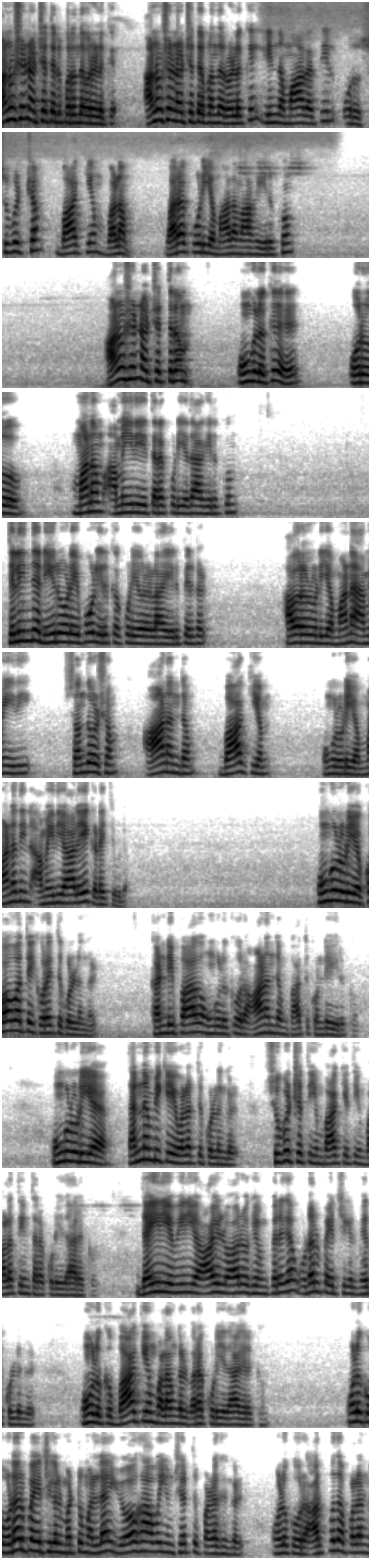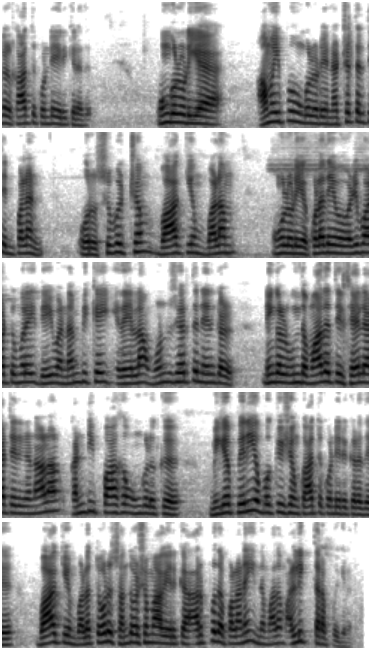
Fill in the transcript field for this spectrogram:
அனுஷ நட்சத்திரத்தில் பிறந்தவர்களுக்கு அனுஷ நட்சத்திரம் பிறந்தவர்களுக்கு இந்த மாதத்தில் ஒரு சுபிட்சம் பாக்கியம் பலம் வரக்கூடிய மாதமாக இருக்கும். அனுஷ நட்சத்திரம் உங்களுக்கு ஒரு மனம் அமைதியை தரக்கூடியதாக இருக்கும். தெளிந்த நீரோடை போல் இருக்கக்கூடியவர்களாக இருப்பீர்கள். அவர்களுடைய மன அமைதி சந்தோஷம் ஆனந்தம் பாக்கியம் உங்களுடைய மனதின் அமைதியாலேயே கிடைத்துவிடும். உங்களுடைய கோபத்தை குறைத்து கொள்ளுங்கள். கண்டிப்பாக உங்களுக்கு ஒரு ஆனந்தம் காத்து கொண்டே இருக்கும். உங்களுடைய தன்னம்பிக்கையை வளர்த்து கொள்ளுங்கள். சுபிட்சத்தையும் பாக்கியத்தையும் பலத்தையும் தரக்கூடியதாக இருக்கும். தைரிய வீரிய ஆயுள் ஆரோக்கியம் பெருக உடல் பயிற்சிகள் மேற்கொள்ளுங்கள். உங்களுக்கு பாக்கியம் பலங்கள் வரக்கூடியதாக இருக்கும். உங்களுக்கு உடற்பயிற்சிகள் மட்டுமல்ல யோகாவையும் சேர்த்து பழகுங்கள். உங்களுக்கு ஒரு அற்புத பலன்கள் காத்து கொண்டே இருக்கிறது. உங்களுடைய அமைப்பு உங்களுடைய நட்சத்திரத்தின் பலன் ஒரு சுபிட்சம் பாக்கியம் பலம் உங்களுடைய குலதெய்வ வழிபாட்டு முறை தெய்வ நம்பிக்கை இதையெல்லாம் ஒன்று சேர்த்து நீங்கள் நீங்கள் இந்த மாதத்தில் செயலாற்றுகிறனாலும் கண்டிப்பாக உங்களுக்கு மிகப்பெரிய பொக்கிஷம் காத்து கொண்டிருக்கிறது. பாக்கியம் பலத்தோடு சந்தோஷமாக இருக்க அற்புத பலனை இந்த மாதம் அள்ளித்தரப்போகிறது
